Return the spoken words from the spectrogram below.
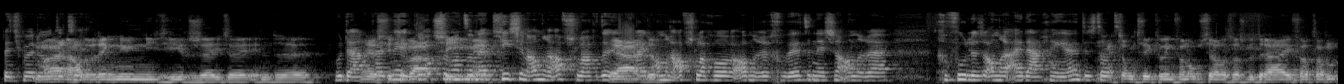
Dat je bedoelt Maar dan hadden we denk ik nu niet hier gezeten in de... hoe dan Ja, nee, klopt, situatie want dan met- heb kies je een andere afslag. De, Ja, bij een de- andere afslag horen andere gebeurtenissen, andere gevoelens, andere uitdagingen. Dus dat, Met de ontwikkeling van opstellers als bedrijf had dan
